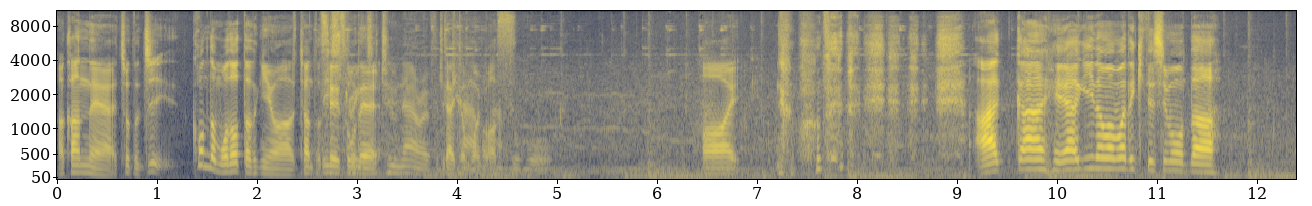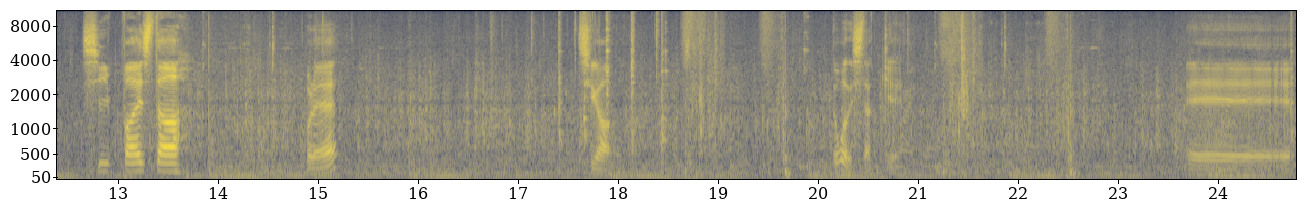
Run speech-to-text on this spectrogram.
あかんね。ちょっとじ今度戻った時にはちゃんと清掃で the Kijk, cab. mooi I'll was. have to walk. はーい。あかん部屋着のままで来てしもうた。失敗した。これ？違う。どこでしたっけ？えー、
